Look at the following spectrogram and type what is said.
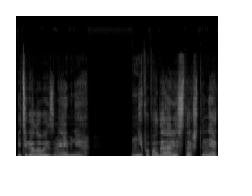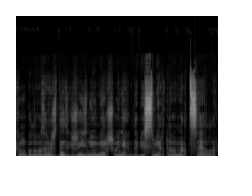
Пятиголовые змеи мне не попадались, так что некому было возрождать к жизни умершего некогда бессмертного Марцелла.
